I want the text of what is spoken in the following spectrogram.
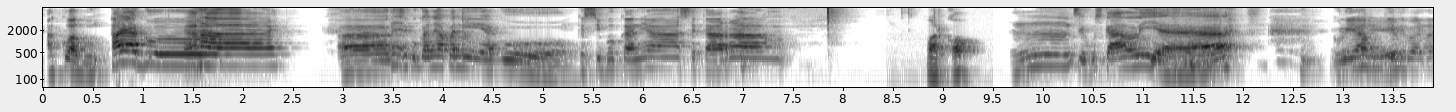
Aku Agung. Hai Agung. Hai. Eh, kesibukannya apa nih Agung? Kesibukannya sekarang warkop. Hmm, sibuk sekali ya. Kuliah Game. mungkin di mana?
